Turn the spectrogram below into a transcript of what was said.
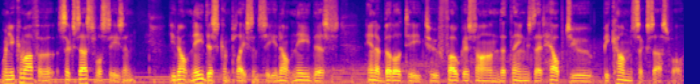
when you come off of a successful season, you don't need this complacency. You don't need this inability to focus on the things that helped you become successful.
